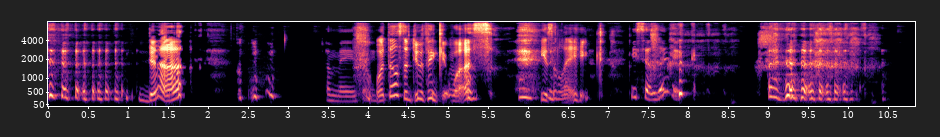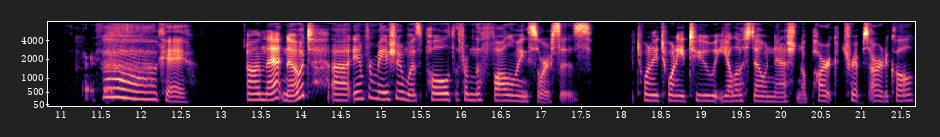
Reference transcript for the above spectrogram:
Duh. Amazing. What else did you think it was? He's a Lake. He's a lake. Perfect. okay. On that note, uh, information was pulled from the following sources 2022 Yellowstone National Park Trips article,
